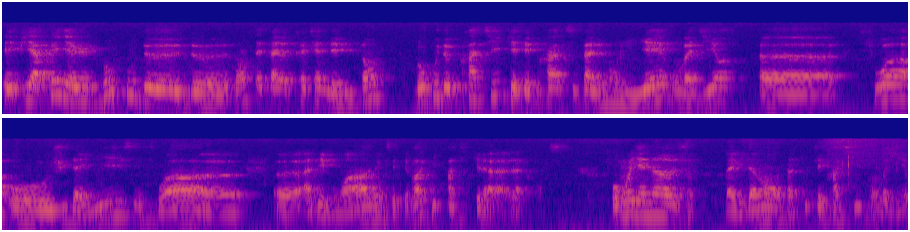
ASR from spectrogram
Et puis après, il y a eu beaucoup de, dans cette période chrétienne débutante, beaucoup de pratiques qui étaient principalement liées, on va dire, euh, soit au judaïsme, soit euh, à des moines, etc., qui pratiquaient la, la Au Moyen Âge, bah, évidemment, tu as toutes les pratiques, on va dire,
